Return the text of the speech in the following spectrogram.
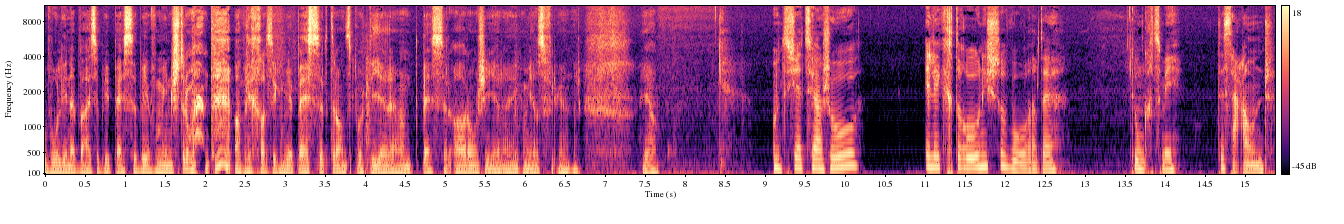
obwohl ich nicht weiss, ob ich besser bin auf dem Instrument, aber ich kann es irgendwie besser transportieren und besser arrangieren irgendwie als früher. Ja, Und es ist jetzt ja schon elektronischer geworden, dunkt es mir, der Sound.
